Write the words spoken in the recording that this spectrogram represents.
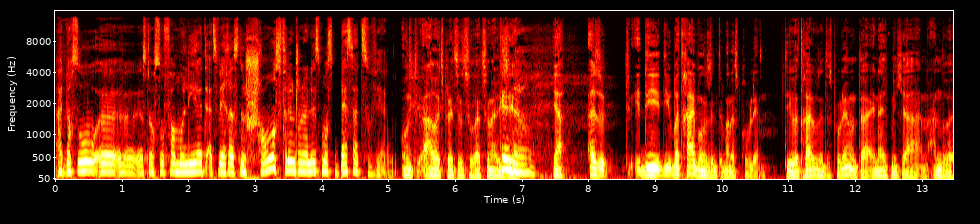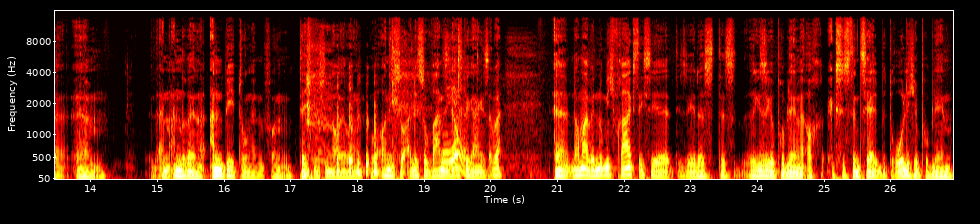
hat noch so, äh, ist noch so formuliert, als wäre es eine Chance für den Journalismus, besser zu werden. Und Arbeitsplätze zu rationalisieren. Genau. Ja, also die, die Übertreibungen sind immer das Problem. Die Übertreibungen sind das Problem und da erinnere ich mich ja an andere, ähm, an andere Anbetungen von technischen Neuerungen, wo auch nicht so alles so wahnsinnig Na ja. aufgegangen ist. Aber äh, nochmal, wenn du mich fragst, ich sehe, ich sehe das, das riesige Probleme, auch existenziell bedrohliche Probleme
